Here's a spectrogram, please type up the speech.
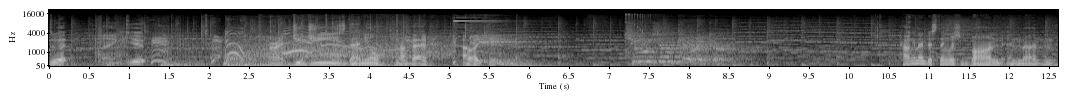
Do it. Thank you. Alright, GG's, Daniel. Not bad. I like you. Choose your character. How can I distinguish Bond and None?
